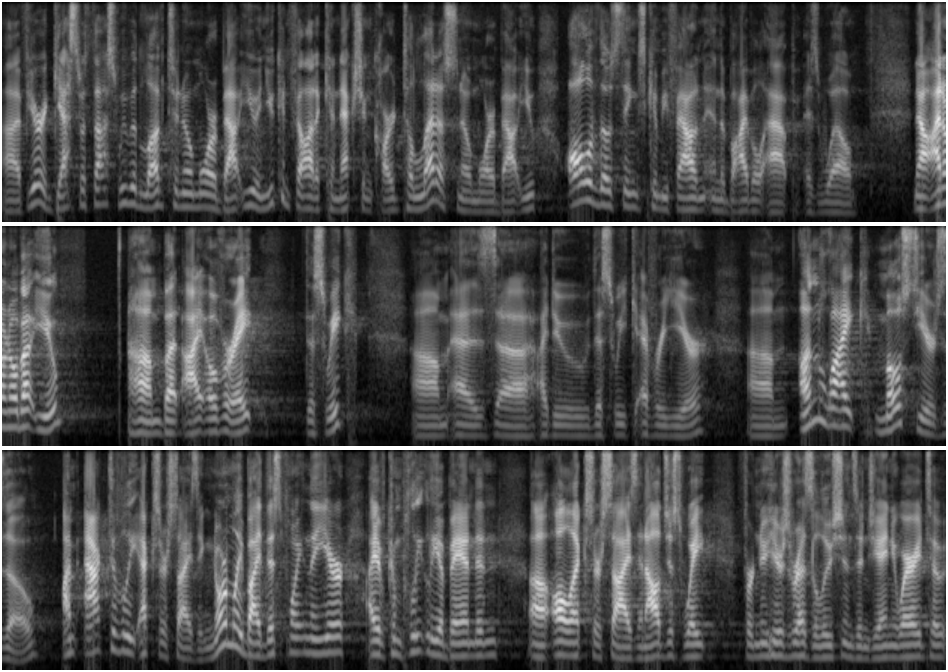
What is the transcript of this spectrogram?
uh, if you're a guest with us, we would love to know more about you, and you can fill out a connection card to let us know more about you. All of those things can be found in the Bible app as well. Now, I don't know about you, um, but I overate this week, um, as uh, I do this week every year. Um, unlike most years, though, I'm actively exercising. Normally, by this point in the year, I have completely abandoned uh, all exercise and I'll just wait for New Year's resolutions in January to,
